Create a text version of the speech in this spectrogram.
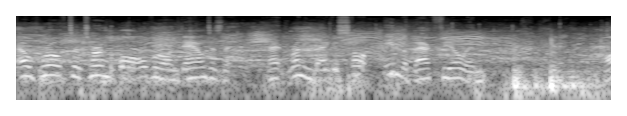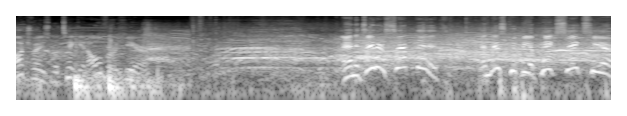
Elk Grove to turn the ball over on downs as that, that running back is stopped in the backfield, and Padres will take it over here. And it's intercepted! And this could be a pick six here.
